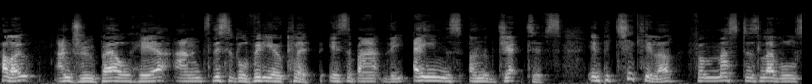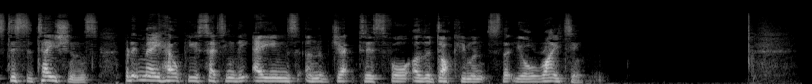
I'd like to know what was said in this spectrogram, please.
Hello, Andrew Bell here, and this little video clip is about the aims and objectives, in particular for master's levels dissertations, but it may help you setting the aims and objectives for other documents that you're writing.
